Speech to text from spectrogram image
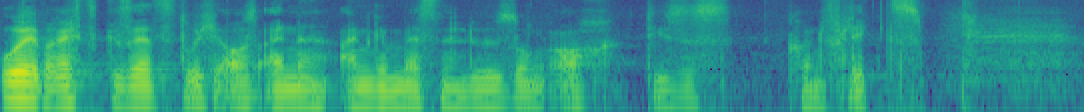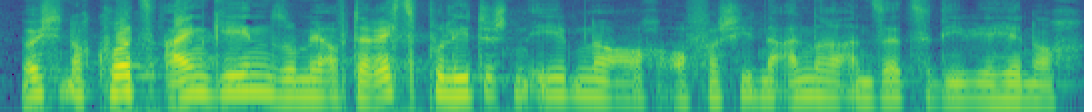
Urheberrechtsgesetz durchaus eine angemessene Lösung auch dieses Konflikts. Ich möchte noch kurz eingehen, so mehr auf der rechtspolitischen Ebene, auch auf verschiedene andere Ansätze, die wir hier noch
